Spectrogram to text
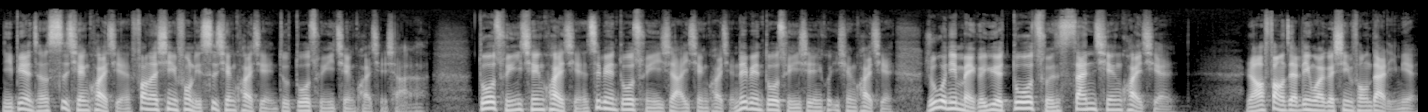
你变成四千块钱放在信封里，四千块钱你就多存一千块钱下来。多存一千块钱，这边多存一下一千块钱，那边多存一些一千块钱。如果你每个月多存三千块钱，然后放在另外一个信封袋里面，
